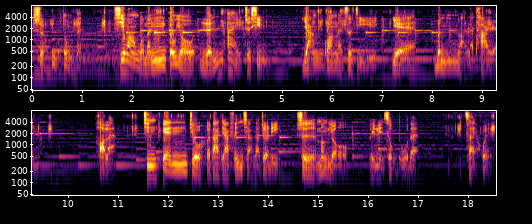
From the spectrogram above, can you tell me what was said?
是互动的。希望我们都有仁爱之心，阳光了自己，也温暖了他人。好了，今天就和大家分享到这里，是梦友为您诵读的，再会。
